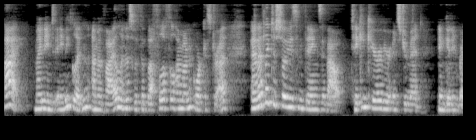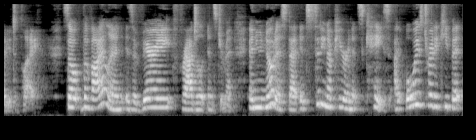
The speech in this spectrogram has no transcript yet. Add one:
Hi, my name's Amy Glidden. I'm a violinist with the Buffalo Philharmonic Orchestra, and I'd like to show you some things about taking care of your instrument and getting ready to play. So the violin is a very fragile instrument, and you notice that it's sitting up here in its case. I always try to keep it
